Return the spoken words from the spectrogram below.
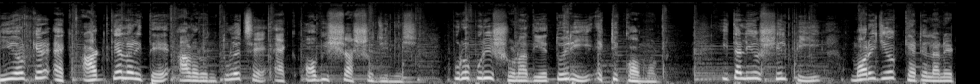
নিউ ইয়র্কের এক আর্ট গ্যালারিতে আলোড়ন তুলেছে এক অবিশ্বাস্য জিনিস, পুরোপুরি সোনা দিয়ে তৈরি একটি কমোড। ইতালীয় শিল্পী মরিজিও ক্যাটেলানের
